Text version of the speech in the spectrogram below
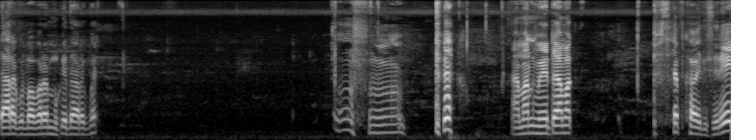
তার একবার বাবার মুখে দাও উহুম, আমার মেয়েটা আমাকে স্যাপ খাওয়াই দিছে রে।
